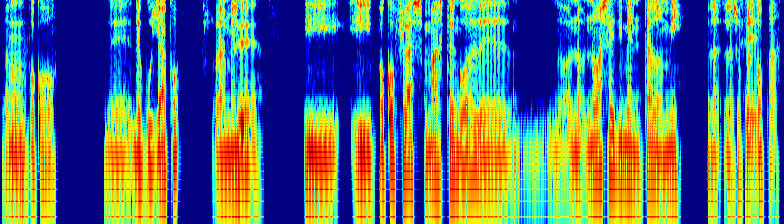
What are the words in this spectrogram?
Mm. un poco de, de bullaco, realmente. Y, y poco flash más tengo, ¿eh? De- no, no, no ha sedimentado en mí la, la Supercopa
